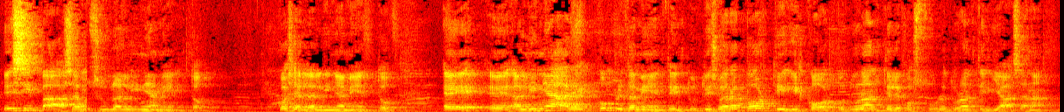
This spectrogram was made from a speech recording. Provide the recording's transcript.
e si basa sull'allineamento. Cos'è l'allineamento? è eh, allineare completamente in tutti i suoi rapporti il corpo durante le posture, durante gli asana.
